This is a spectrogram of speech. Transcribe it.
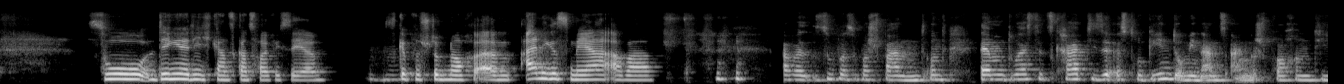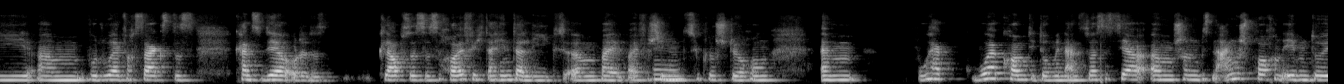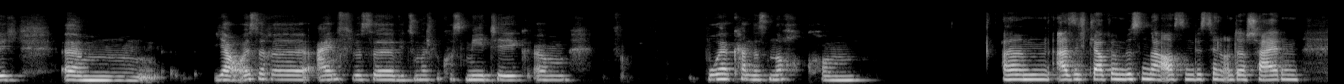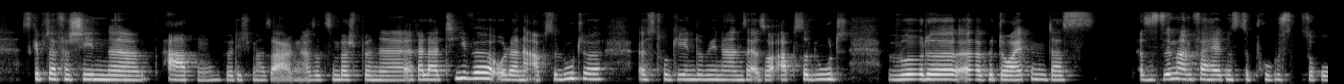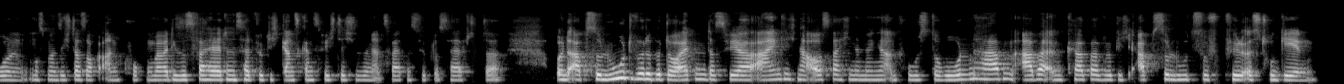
so Dinge, die ich ganz, ganz häufig sehe. Mhm. Es gibt bestimmt noch ähm, einiges mehr, aber Aber super, super spannend. Und ähm, du hast jetzt gerade diese Östrogendominanz angesprochen, die, ähm, wo du einfach sagst, das kannst du dir oder das glaubst, dass es häufig dahinter liegt ähm, bei, bei verschiedenen mhm. Zyklusstörungen. Ähm, woher, woher kommt die Dominanz? Du hast es ja ähm, schon ein bisschen angesprochen, eben durch ähm, ja, äußere Einflüsse, wie zum Beispiel Kosmetik. Woher kann das noch kommen? Ähm, also ich glaube, wir müssen da auch so ein bisschen unterscheiden. Es gibt da verschiedene Arten, würde ich mal sagen. Also zum Beispiel eine relative oder eine absolute Östrogendominanz. Also absolut würde äh, bedeuten, dass also es ist immer im Verhältnis zu Progesteron, muss man sich das auch angucken, weil dieses Verhältnis halt wirklich ganz, ganz wichtig ist in der zweiten Zyklushälfte. Und absolut würde bedeuten, dass wir eigentlich eine ausreichende Menge an Progesteron haben, aber im Körper wirklich absolut zu viel Östrogen.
